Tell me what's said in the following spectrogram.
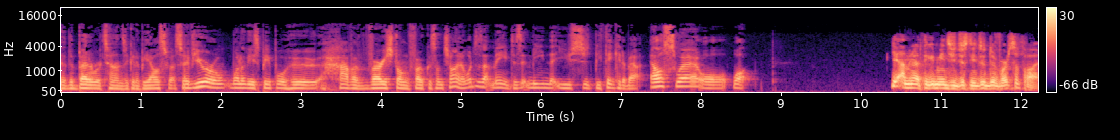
you know, the better returns are going to be elsewhere. So if you're one of these people who have a very strong focus on China, what does that mean? Does it mean that you should be thinking about elsewhere or what? Yeah, I mean, I think it means you just need to diversify.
